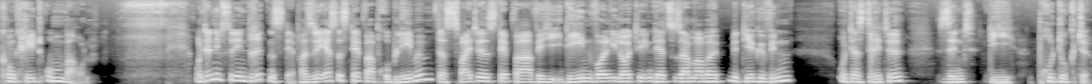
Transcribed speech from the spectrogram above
konkret umbauen? Und dann nimmst du den dritten Step. Also der erste Step war Probleme. Das zweite Step war, welche Ideen wollen die Leute in der Zusammenarbeit mit dir gewinnen? Und das dritte sind die Produkte.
